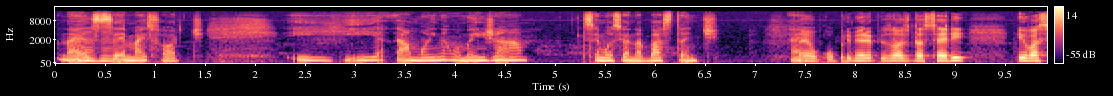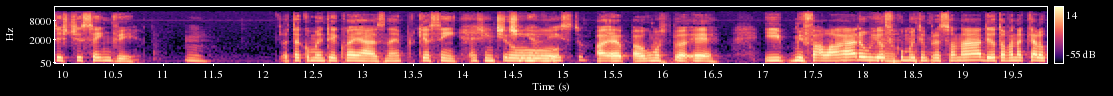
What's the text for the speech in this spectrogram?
né, ser mais forte. E, e a mãe não, a mãe já se emociona bastante. É, o, o primeiro episódio da série eu assisti sem ver. até comentei com a Yas, né? Porque assim. A gente eu- tinha visto. a- é, Algumas. É. E me falaram e eu fico muito impressionada. E eu tava naquela.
